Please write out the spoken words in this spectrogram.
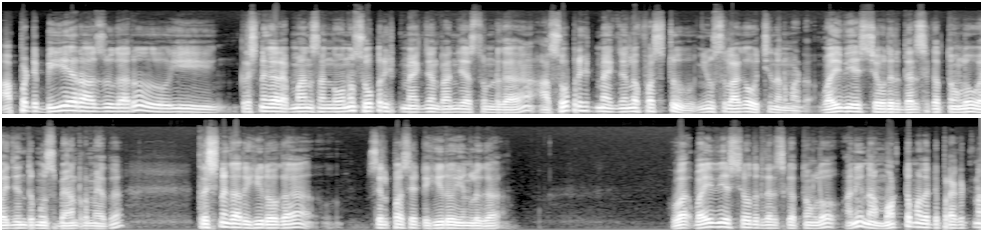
అప్పటి బిఏ రాజు గారు ఈ కృష్ణ గారి అభిమాన సంఘంలో సూపర్ హిట్ మ్యాగజైన్ రన్ చేస్తుండగా ఆ సూపర్ హిట్ మ్యాగజైన్లో ఫస్ట్ న్యూస్ లాగా వచ్చిందనమాట వైవిఎస్ చౌదరి దర్శకత్వంలో వైజయంతి మూస్ బ్యానర్ మీద కృష్ణ గారు హీరోగా శిల్పా శెట్టి హీరోయిన్లుగా వైవిఎస్ చౌదరి దర్శకత్వంలో అని నా మొట్టమొదటి ప్రకటన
